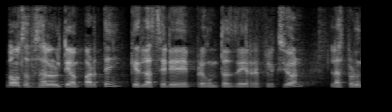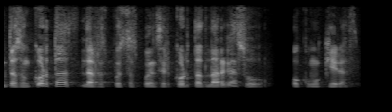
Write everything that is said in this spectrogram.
Vamos a pasar a la última parte, que es la serie de preguntas de reflexión. Las preguntas son cortas, las respuestas pueden ser cortas, largas o, o como quieras.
